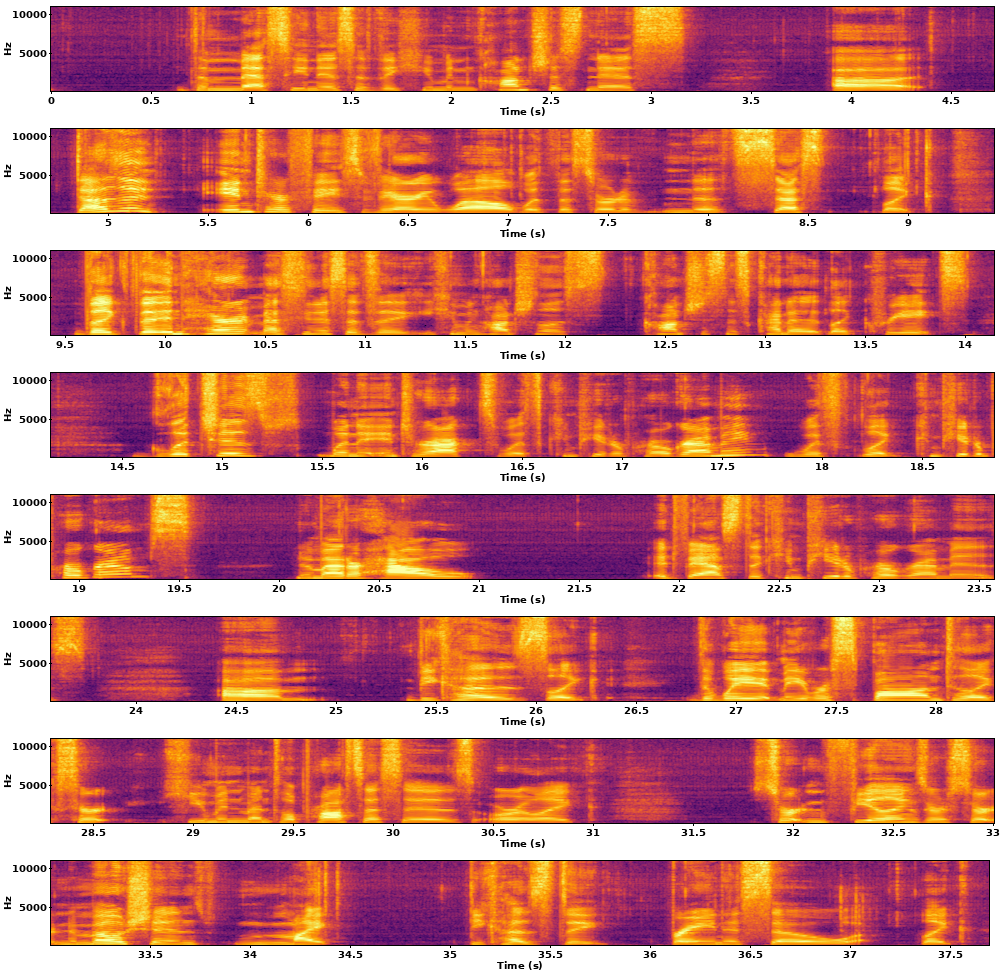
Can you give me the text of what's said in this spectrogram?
the messiness of the human consciousness uh doesn't interface very well with the sort of necess like like the inherent messiness of the human consciousness consciousness kind of like creates glitches when it interacts with computer programming with like computer programs no matter how advanced the computer program is. Um because like the way it may respond to like certain human mental processes or like certain feelings or certain emotions might because the brain is so like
